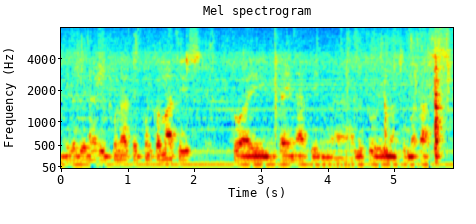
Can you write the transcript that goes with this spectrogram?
Nilagay na rin po natin itong kamatis. Ito ay hintayin natin uh, lutuin ng tumatas.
